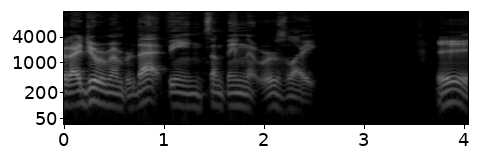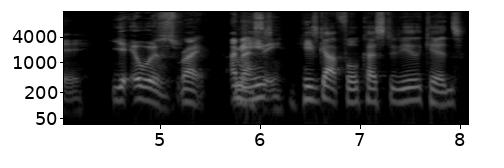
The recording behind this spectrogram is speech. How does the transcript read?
but I do remember that being something that was like, eh. Yeah, it was right. I mean, he's, he's got full custody of the kids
